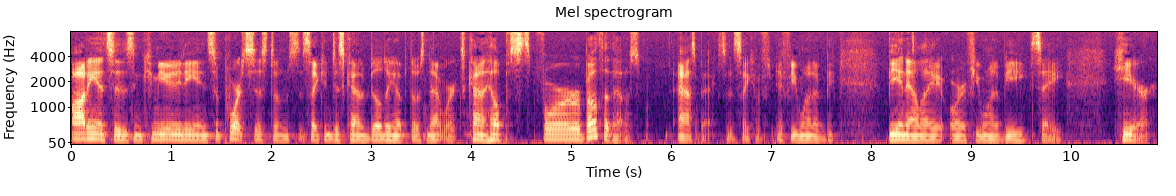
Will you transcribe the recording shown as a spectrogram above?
audiences and community and support systems. It's like and just kind of building up those networks kind of helps for both of those aspects. It's like if, if you want to be, be in LA or if you want to be, say, here.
